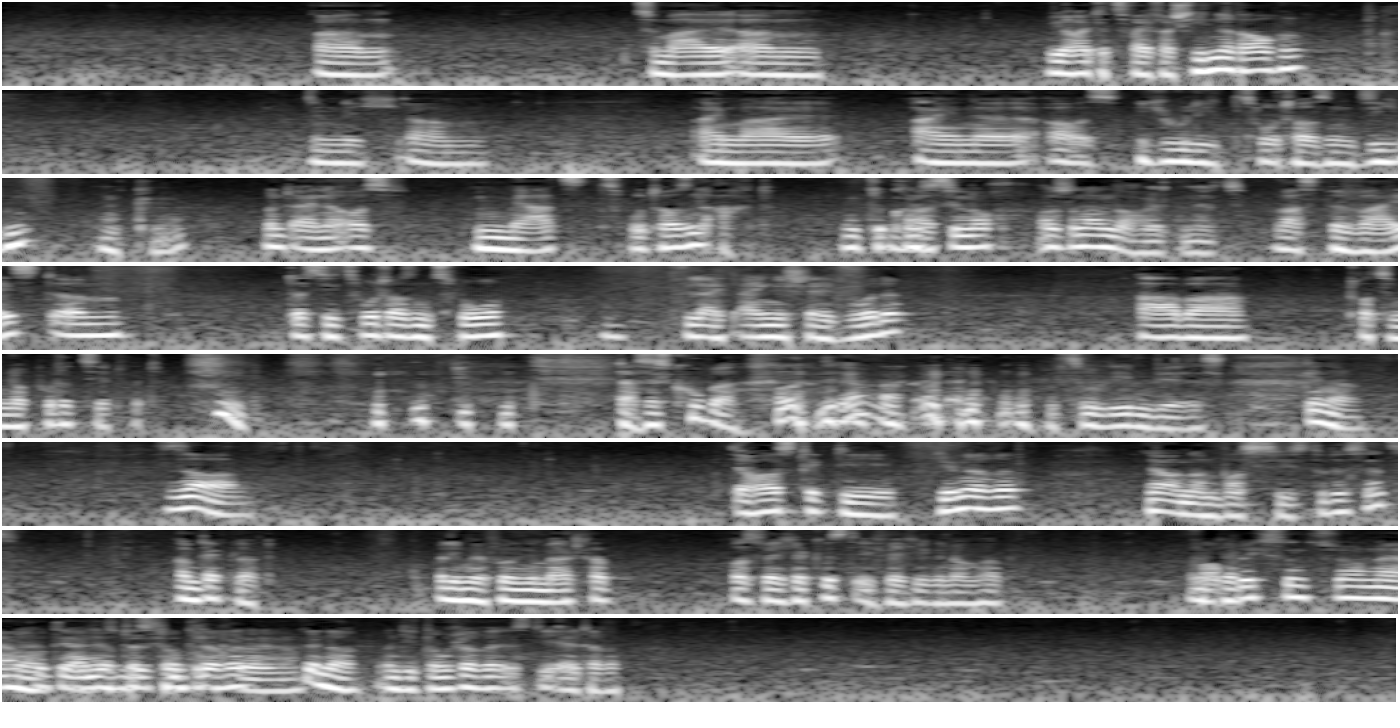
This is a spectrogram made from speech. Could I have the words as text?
Ähm, zumal ähm, wir heute zwei verschiedene rauchen. Nämlich ähm, einmal eine aus Juli 2007 Okay. und eine aus März 2008. Und du kannst Was? sie noch auseinanderhalten jetzt. Was beweist, ähm, dass sie 2002 vielleicht eingestellt wurde, aber trotzdem noch produziert wird. Das ist Kuba. ja. so lieben wir es. Genau. So. Der Horst kriegt die jüngere Ja, und dann was siehst du das jetzt? am Deckblatt. Weil ich mir vorhin gemerkt habe, aus welcher Kiste ich welche genommen habe. Farblich sind schon, naja, Ja, gut, die eine ist ein bisschen dunkler, ja. Genau, und die dunklere ist die ältere.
